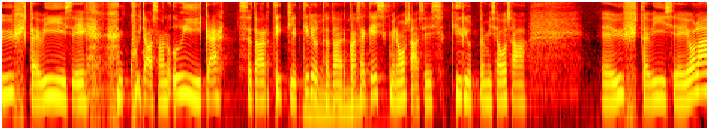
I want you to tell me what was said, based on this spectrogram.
ühteviisi, kuidas on õige seda artiklit kirjutada, ka see keskmine osa siis, kirjutamise osa, ühteviisi ei ole.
